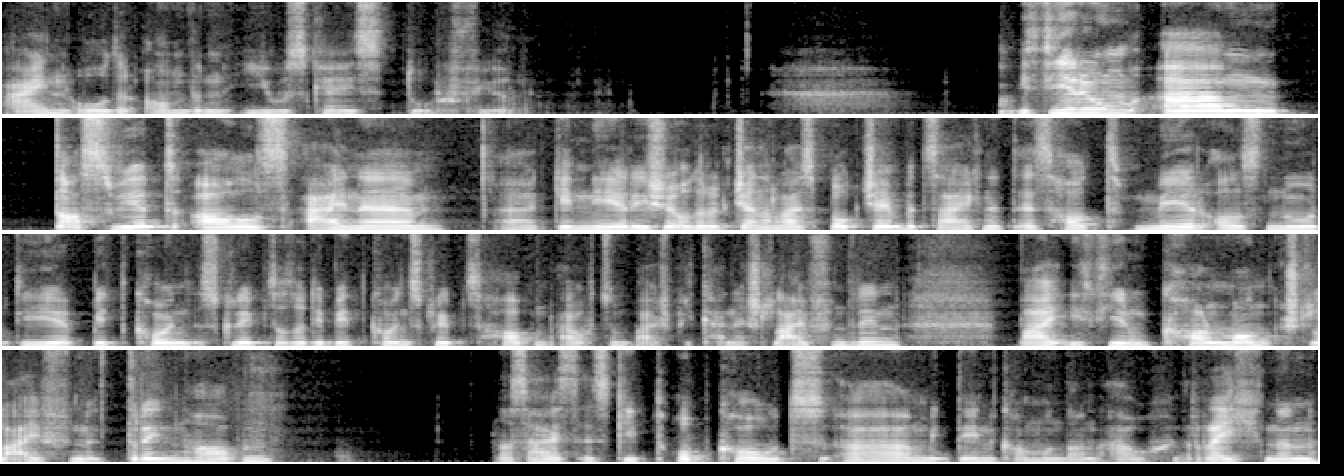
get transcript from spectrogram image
ein oder anderen Use Case durchführen. Ethereum, ähm, das wird als eine äh, generische oder Generalized Blockchain bezeichnet. Es hat mehr als nur die Bitcoin-Scripts. Also die Bitcoin-Scripts haben auch zum Beispiel keine Schleifen drin. Bei Ethereum kann man Schleifen drin haben. Das heißt, es gibt Opcodes, äh, mit denen kann man dann auch rechnen.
